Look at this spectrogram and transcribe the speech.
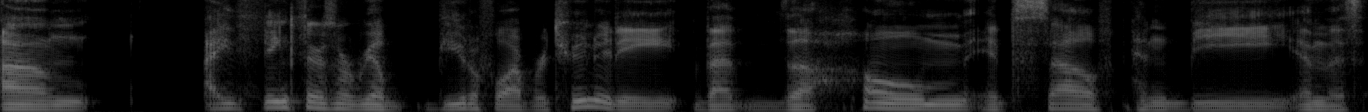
um, I think there's a real beautiful opportunity that the home itself can be, and this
